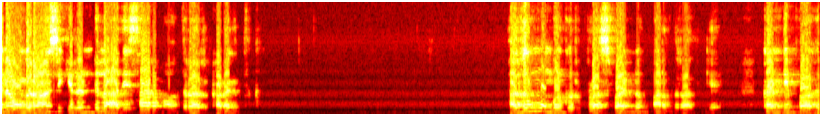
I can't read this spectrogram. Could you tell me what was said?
ஏன்னா உங்க ராசிக்கு ரெண்டுல அதிசாரமா வந்துடுறாரு கடகத்துக்கு. அதுவும் உங்களுக்கு ஒரு பிளஸ் பாயிண்ட் மறந்துடாதீங்க. கண்டிப்பாக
